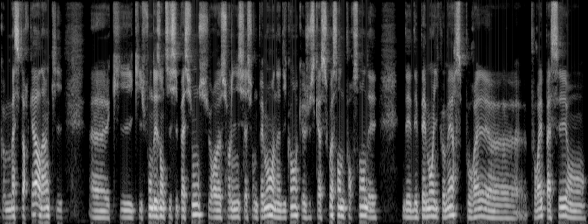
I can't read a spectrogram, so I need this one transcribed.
comme Mastercard hein, qui qui, qui, font des anticipations sur, sur l'initiation de paiement en indiquant que jusqu'à 60% des, des, paiements e-commerce pourraient, euh, pourraient passer en,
